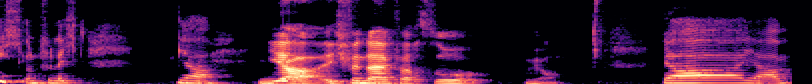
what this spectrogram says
nicht. Und vielleicht, ja. ja, ich finde einfach so, ja. Ja, ja.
